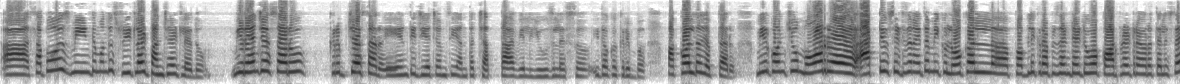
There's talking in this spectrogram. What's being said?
uh, సపోజ్ మీ ఇంటి ముందు స్ట్రీట్ లైట్ పనిచేయట్లేదు. మీరేం చేస్తారు? క్రిబ్ చేస్తారు. ఏంటి జిహెచ్ఎంసీ? అంత చెత్త వీళ్ళు యూజ్లెస్ ఇది ఒక క్రిబ్. పక్క వాళ్ళతో చెప్తారు. మీరు కొంచెం మోర్ యాక్టివ్ సిటిజన్ అయితే మీకు లోకల్ పబ్లిక్ రిప్రజెంటేటివ్ కార్పొరేటర్ ఎవరో తెలిస్తే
